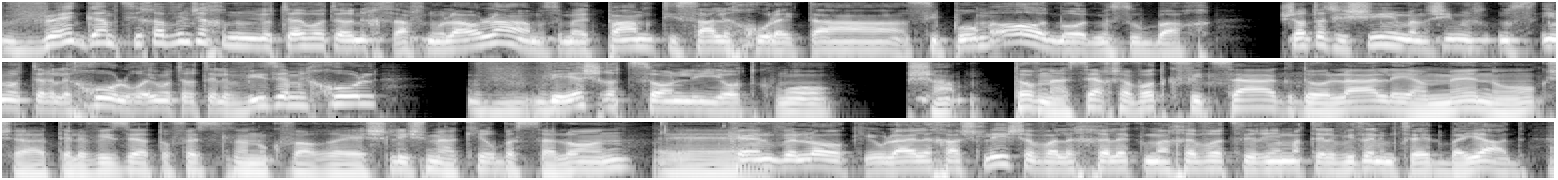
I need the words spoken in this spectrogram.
וגם צריך להבין שאנחנו יותר ויותר נחשפנו לעולם, זאת אומרת פעם טיסה לחו"ל הייתה סיפור מאוד מאוד מסובך. שנות ה-60 אנשים נוסעים יותר לחו"ל, רואים יותר טלוויזיה מחו"ל, ויש רצון להיות כמו שם. טוב, נעשה עכשיו עוד קפיצה גדולה לימינו, כשהטלוויזיה תופסת לנו כבר uh, שליש מהקיר בסלון. Uh... כן ולא, כי אולי לך שליש, אבל לחלק מהחבר'ה הצעירים הטלוויזיה נמצאת ביד. 아,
